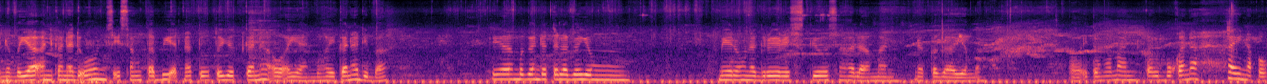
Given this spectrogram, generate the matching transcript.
pinabayaan ka na doon sa isang tabi at natutuyot ka na. O ayan, buhay ka na, di ba? Kaya maganda talaga yung merong nagre-rescue sa halaman na kagaya mo. O, ito naman, kalbo ka na. Ay, nako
